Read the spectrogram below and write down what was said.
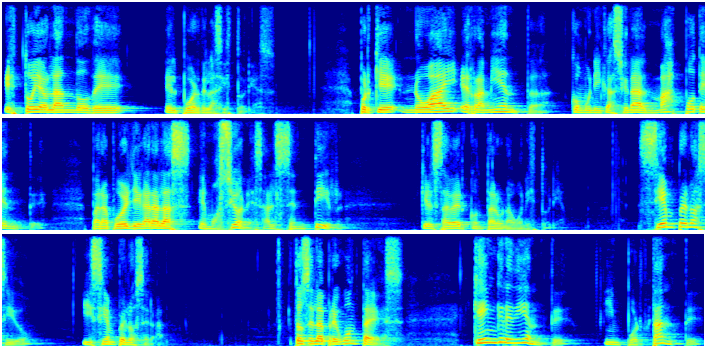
estoy hablando de el poder de las historias. Porque no hay herramienta comunicacional más potente para poder llegar a las emociones, al sentir, que el saber contar una buena historia. Siempre lo ha sido y siempre lo será. Entonces la pregunta es, ¿qué ingrediente importante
